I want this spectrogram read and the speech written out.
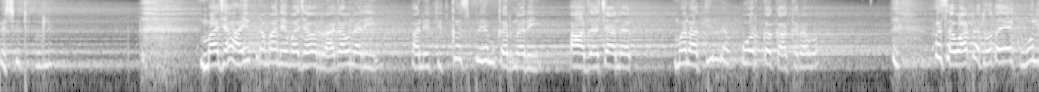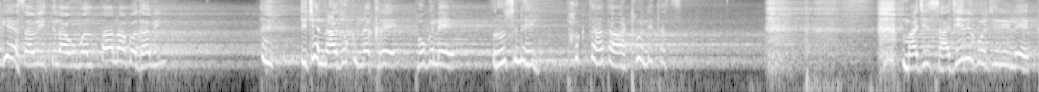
कशी ठरली? माझ्या आईप्रमाणे माझ्यावर रागावणारी आणि तितकंच प्रेम करणारी आज अचानक मला तिनं पोरकं का करावं? असं वाटत होतं एक मुलगी असावी तिला उमलताना बघावी. तिचे नाजूक नखरे फुगणे रुसणे फक्त आता आठवणीतच. माझी साजेरी गोजिरी लेख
